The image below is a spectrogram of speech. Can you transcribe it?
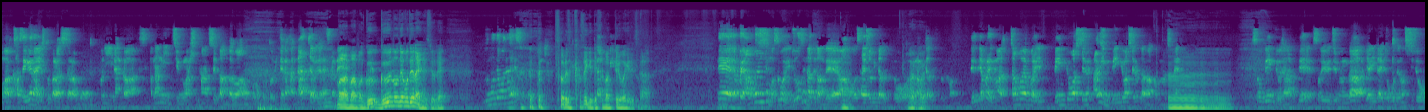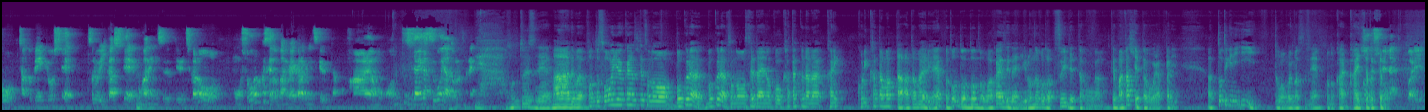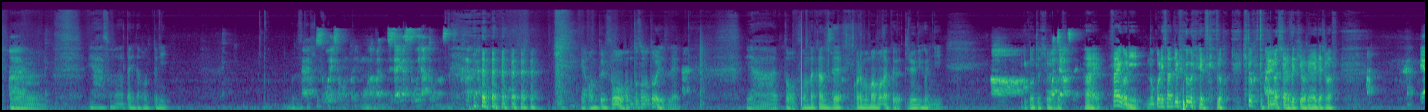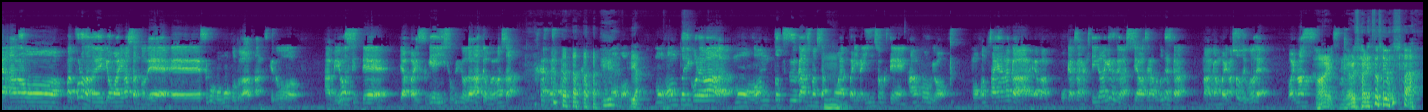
ーまあ、稼げない人からしたらもう本当になんか何自分は批判してたんだろうあの子のことみたいな感じになっちゃうじゃないですかね。まあまあまあ、ぐ、ぐーのでも出ないですよね。うのでもないですよ、本当に。それで稼げてしまってるわけですから。で、やっぱりあの子自身もすごい上手になってたんで、あの、最初見た時と、今見た時とでは。で、やっぱりまあ、ちゃんとやっぱり勉強はしてる、ある意味勉強はしてるんだなと思いますね。勉強じゃなくて、そういう自分がやりたいとこでの市場をちゃんと勉強して、それを活かしてお金にするっていう力を、もう小学生の段階から身につけるって、あれはもう本当時代がすごいなと思いましたね。本当ですねまあでも本当そういう感じでその僕ら僕らその世代のこう堅くななかり凝り固まった頭よりはやっぱどんどんどんどん若い世代にいろんなことをついていった方がで任していった方がやっぱり圧倒的にいいとは思いますねこの会会社としてもね、やっぱり。はい。うんいやーそのあたりだ本当にはいすごいですよ、本当に。もうなんか時代がすごいなと思います。いや本当にそう本当その通りですねいやーえっとそんな感じでこれも間もなく12分に。行こうとしておりますね。はい。最後に残り30秒ぐらいですけど、一言ありましたらぜひお願いいたします。いや、あのーまあ、コロナの影響もありましたので、えーすごく思うことがあったんですけど、あ美容師って、やっぱりすげえいい職業だなって思いました。もういや、もう本当にこれは、もう本当痛感しました。うんもうやっぱり今飲食店、観光業、もう本当大変な中、やっぱお客さんが来ていただけるというのは幸せなことですから、まあ頑張りましょうということで終わります。はい。やめさんありがとうございました。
